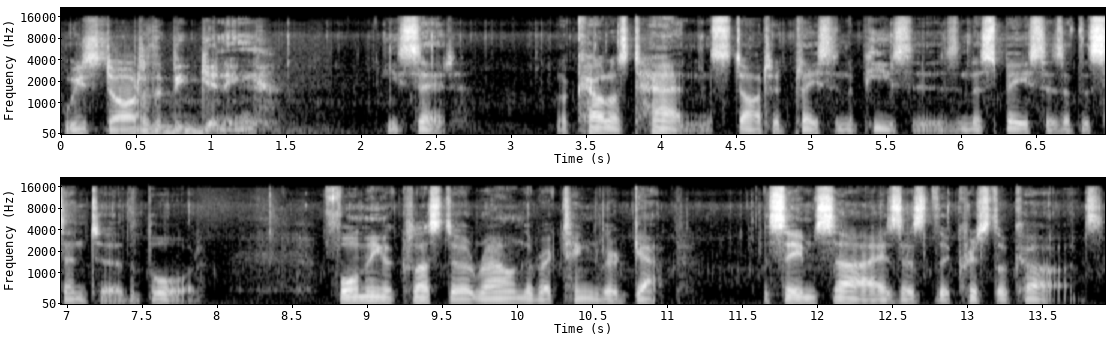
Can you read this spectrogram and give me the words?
We start at the beginning, he said. A calloused hand started placing the pieces in the spaces at the center of the board, forming a cluster around the rectangular gap, the same size as the crystal cards.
